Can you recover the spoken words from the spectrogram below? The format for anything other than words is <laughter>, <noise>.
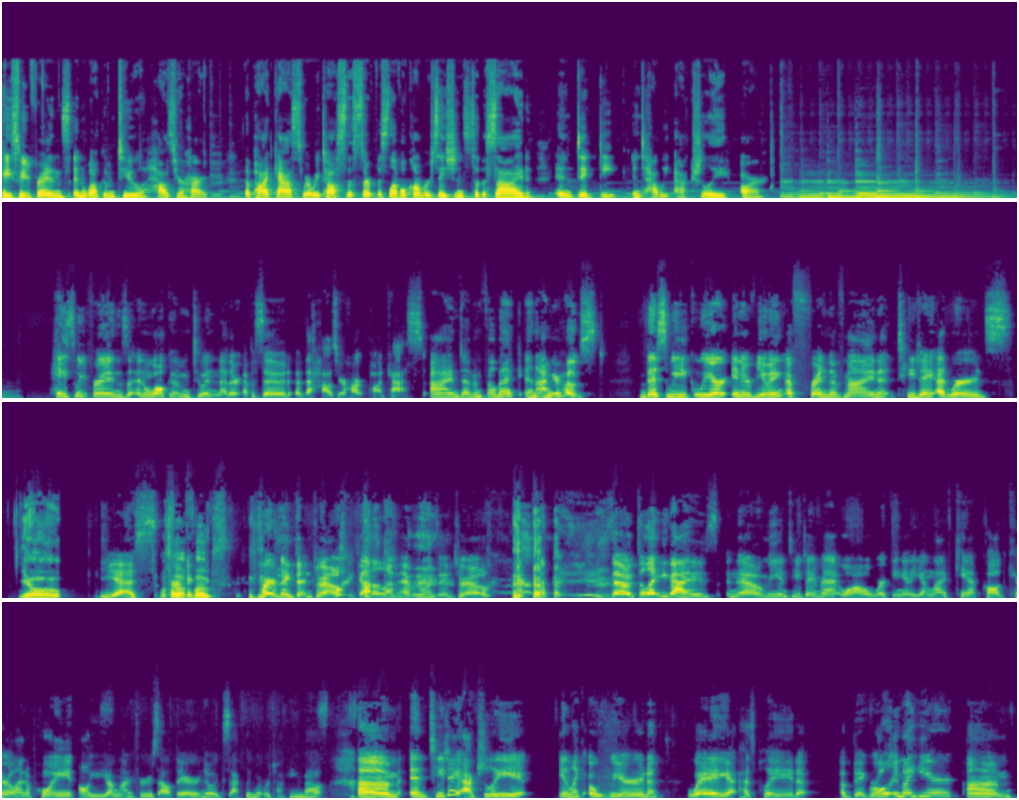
Hey, sweet friends, and welcome to How's Your Heart, the podcast where we toss the surface level conversations to the side and dig deep into how we actually are. Hey, sweet friends, and welcome to another episode of the How's Your Heart podcast. I'm Devin Philbeck, and I'm your host. This week, we are interviewing a friend of mine, TJ Edwards. Yo. Yes. What's perfect, up, folks? Perfect intro. <laughs> Gotta love everyone's intro. <laughs> so, to let you guys know, me and TJ met while working at a Young Life camp called Carolina Point. All you Young Lifers out there know exactly what we're talking about. Um, and TJ actually, in like a weird way, has played a big role in my year. Um,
